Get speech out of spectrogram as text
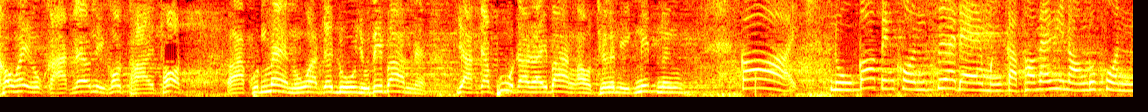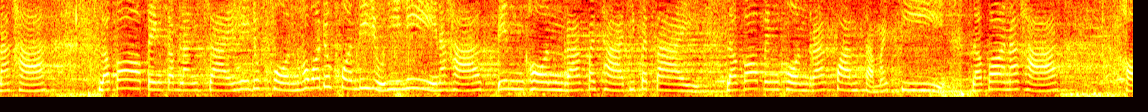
เขาให้โอกาสแล้วนี่เขาถ่ายทอดอาคุณแม่หนูอาจจะดูอยู่ที่บ้านเนี่ย อยากจะพูดอะไรบ้างเอาเชิญอีกนิดนึง ก็หนูก็เป็นคนเสื้อแดงเหมือนกับพ่อแม่พี่น้องทุกคนนะคะ แล้วก็เป็นกำลังใจให้ทุกคน เพราะว่าทุกคนที่อยู่ที่นี่นะคะ เป็นคนรักประชาธิปไตย แล้วก็เป็นคนรักความสามัคคี แล้วก็นะคะขอ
